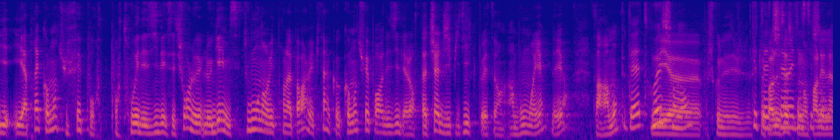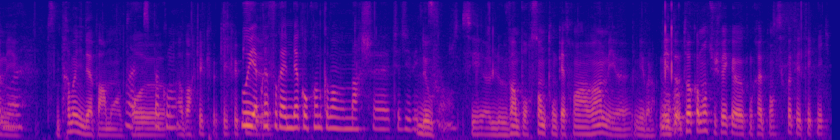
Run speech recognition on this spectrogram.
et, et après, comment tu fais pour, pour trouver des idées? C'est toujours le, le game, c'est tout le monde a envie de prendre la parole, mais putain, co- comment tu fais pour avoir des idées? Alors, tu as ChatGPT qui peut être un, un bon moyen d'ailleurs, apparemment. Peut-être, oui, euh, je connais, je, je te parle de ça parce qu'on en parlait là, mais ouais. C'est une très bonne idée apparemment pour Ouais, c'est euh, avoir quelques, quelques Oui, après, il faut quand même bien comprendre comment marche euh, ChatGPT. de ouf. sinon- C'est euh, le 20% de ton 80-20, mais, euh, mais voilà. Mais Ouais. toi, comment tu fais concrètement? C'est quoi tes techniques?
